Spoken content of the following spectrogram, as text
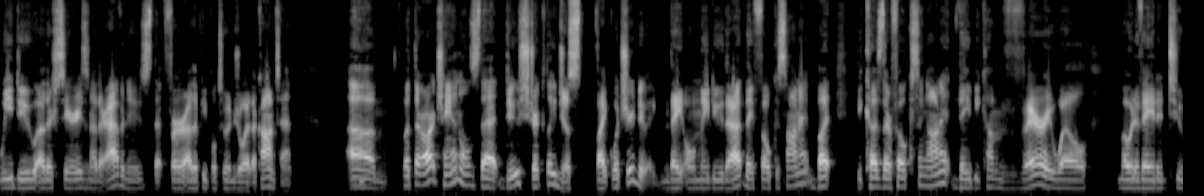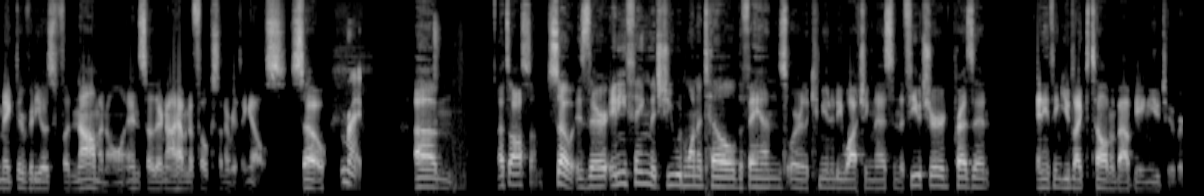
we do other series and other avenues that for other people to enjoy the content. Um, but there are channels that do strictly just like what you're doing. They only do that. They focus on it, but because they're focusing on it, they become very well motivated to make their videos phenomenal, and so they're not having to focus on everything else. So, right. Um, that's awesome. So, is there anything that you would want to tell the fans or the community watching this in the future, present, anything you'd like to tell them about being a YouTuber?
